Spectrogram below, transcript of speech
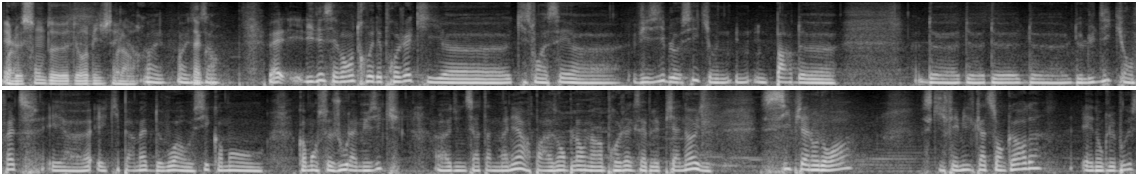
Et Voilà. le son de, de Rubinsteiner. Voilà. Ouais, ouais, c'est D'accord. ça. Bah, L'idée, c'est vraiment de trouver des projets qui, euh, qui sont assez euh, visibles aussi, qui ont une, une- une part de, de, de, de, de- de ludique en fait, et, euh, et qui permettent de voir aussi comment, comment se joue la musique euh, d'une certaine manière. Par exemple, là, on a un projet qui s'appelait Pianoise, 6 pianos droits, ce qui fait 1400 cordes. Et donc le, bruit,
